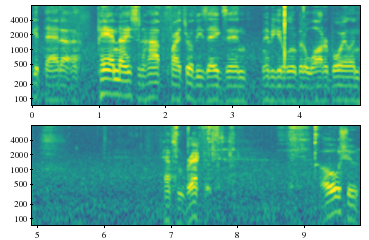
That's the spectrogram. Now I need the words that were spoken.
Get that uh, pan nice and hot before I throw these eggs in. Maybe get a little bit of water boiling. Have some breakfast. Oh shoot.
